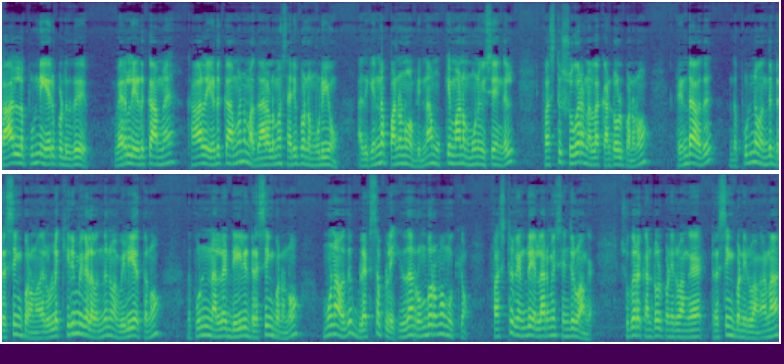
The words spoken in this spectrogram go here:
காலில் புண்ணு ஏற்படுது விரல் எடுக்காமல் காலை எடுக்காமல் நம்ம தாராளமாக சரி பண்ண முடியும். அதுக்கு என்ன பண்ணணும் அப்படின்னா முக்கியமான மூணு விஷயங்கள். ஃபஸ்ட்டு சுகரை நல்லா கண்ட்ரோல் பண்ணணும். ரெண்டாவது இந்த புண்ணை வந்து ட்ரெஸ்ஸிங் பண்ணணும். அதில் உள்ள கிருமிகளை வந்து நம்ம வெளியேற்றணும். இந்த புண்ணு நல்லா டெய்லி ட்ரெஸ்ஸிங் பண்ணணும். மூணாவது பிளட் சப்ளை இதுதான் ரொம்ப ரொம்ப முக்கியம். ஃபஸ்ட்டு ரெண்டு எல்லாருமே செஞ்சுருவாங்க. சுகரை கண்ட்ரோல் பண்ணிடுவாங்க ட்ரெஸ்ஸிங் பண்ணிடுவாங்க ஆனால்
